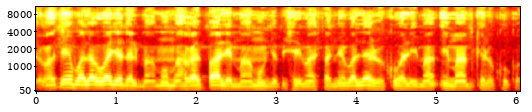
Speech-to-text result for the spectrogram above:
تو کہتے والا ہوا جد الماموم اگر پال ماموں جو پچھلی نماز پڑھنے والا ہے رکو والی امام کے رکو کو۔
